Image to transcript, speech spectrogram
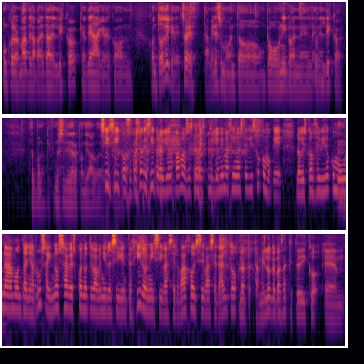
un color más de la paleta del disco que no tiene nada que ver con, con todo y que de hecho es, también es un momento un poco único en el, en el disco. Bueno, no sé si te he respondido algo. sí, sí, por supuesto que sí, pero yo, vamos, es que me, yo me imagino este disco como que lo habéis concebido como una montaña rusa y no sabes cuándo te va a venir el siguiente giro, ni si va a ser bajo, ni si va a ser alto. No, también lo que pasa es que este disco, em,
